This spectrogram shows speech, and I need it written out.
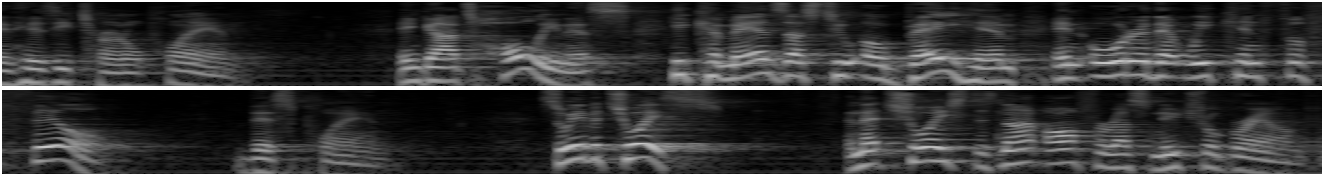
in His eternal plan. In God's holiness, He commands us to obey Him in order that we can fulfill this plan. So we have a choice, and that choice does not offer us neutral ground.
